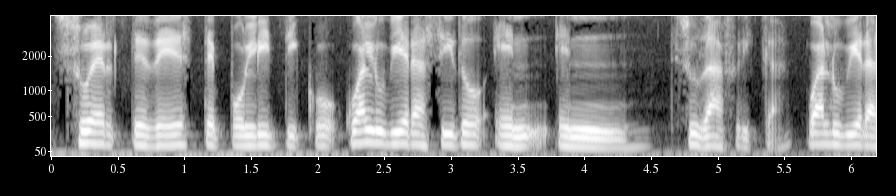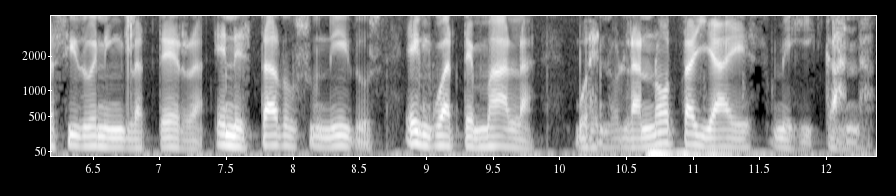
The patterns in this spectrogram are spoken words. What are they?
suerte de este político? ¿Cuál hubiera sido en, en Sudáfrica, cuál hubiera sido en Inglaterra, en Estados Unidos, en Guatemala. Bueno, la nota ya es mexicana.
